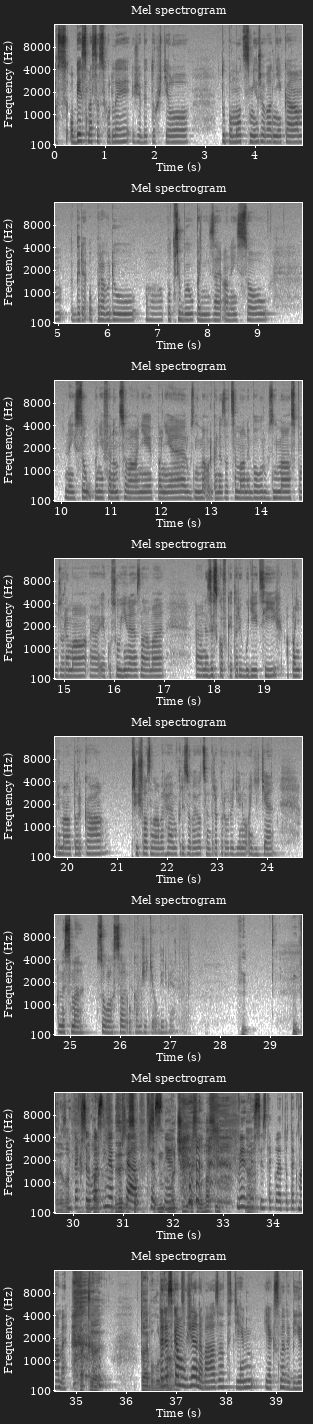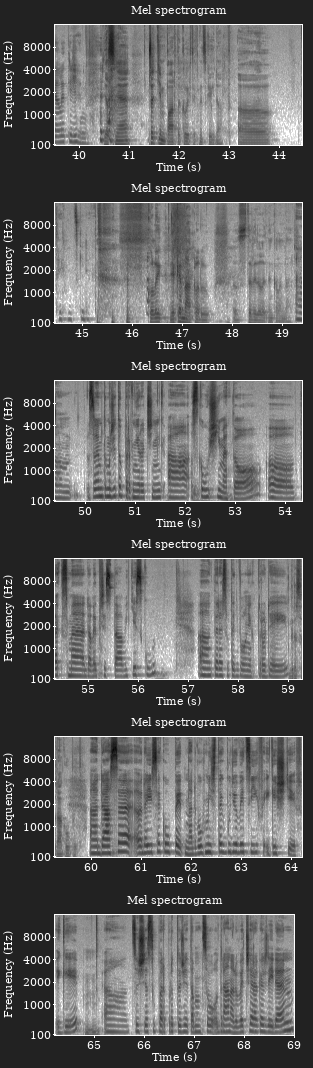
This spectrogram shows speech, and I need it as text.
A obě jsme se shodli, že by to chtělo tu pomoc směřovat někam, kde opravdu uh, potřebují peníze a nejsou, nejsou úplně financováni plně různýma organizacemi nebo různýma sponzorama, uh, jako jsou jiné známé Eh, neziskovky tady v Budících a paní primátorka přišla s návrhem krizového centra pro rodinu a dítě a my jsme souhlasili okamžitě obě dvě. Hm. Tereza, my tak souhlasíme vypad... pořád, so, přesně. Mlčí a souhlasí. my, my si takhle to tak máme. Tak eh, to je bohulibá Tereska věc. může navázat tím, jak jsme vybírali ty ženy. Jasně. Předtím pár takových technických dat. Uh, Technický dat. Kolik, v jakém nákladu jste vydali ten kalendář? Um, vzhledem tomu, že je to první ročník a zkoušíme to, uh, tak jsme dali 300 výtisků. Které jsou teď volně k prodeji. Kde se dá koupit? Dá se, dají se koupit na dvou místech v Budějovicích, v Igišti, v Igi, mm-hmm. což je super, protože tam jsou od rána do večera každý den.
